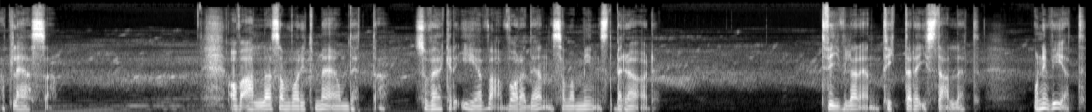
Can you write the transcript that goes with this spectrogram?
att läsa. Av alla som varit med om detta så verkade Eva vara den som var minst berörd. Tvivlaren tittade i stallet och ni vet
